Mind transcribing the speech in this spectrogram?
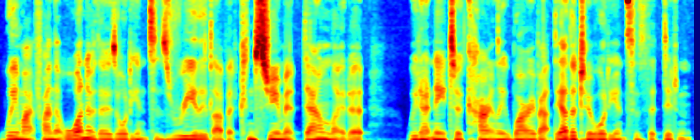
we might find that one of those audiences really love it, consume it, download it. We don't need to currently worry about the other two audiences that didn't.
